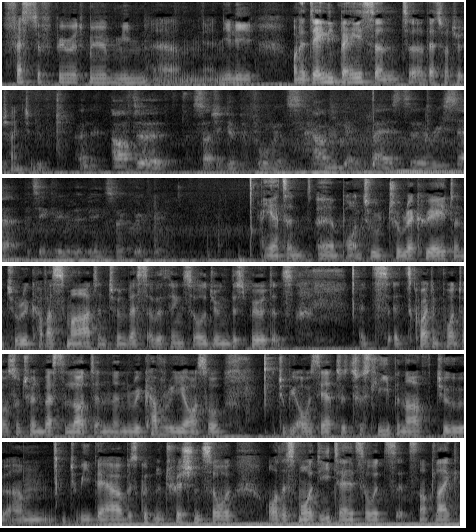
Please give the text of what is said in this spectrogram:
festive period mean um, nearly on a daily base. And uh, that's what we're trying to do. And after such a good performance, how do you get the players to reset, particularly with it being so quickly? Yeah, it's uh, important to, to recreate and to recover smart and to invest everything. So during this period, it's it's it's quite important also to invest a lot in, in recovery also to be always there to, to sleep enough to um, to be there with good nutrition. So all the small details. So it's it's not like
